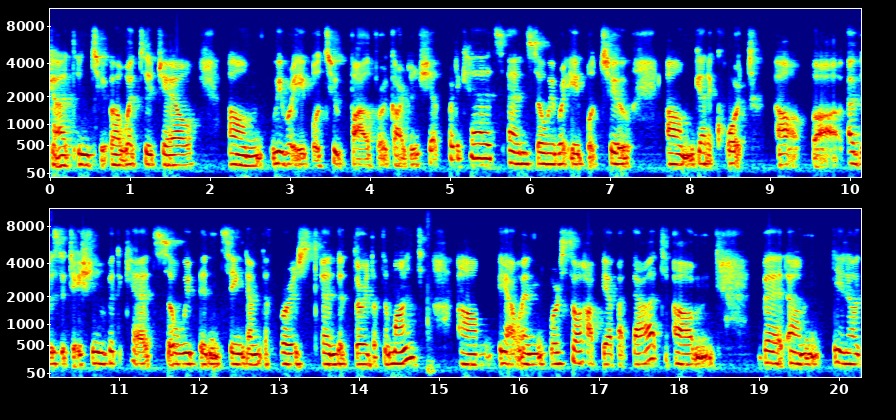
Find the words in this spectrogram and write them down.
got into uh, went to jail, um, we were able to file for a guardianship for the kids, and so we were able to um, get a court uh, uh, a visitation with the kids. So we've been seeing them the first and the third of the month. Um, yeah, and we're so happy about that. Um, but um, you know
